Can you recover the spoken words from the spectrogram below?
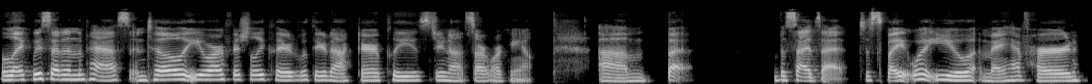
like we said in the past, until you are officially cleared with your doctor, please do not start working out. Um, but besides that, despite what you may have heard,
